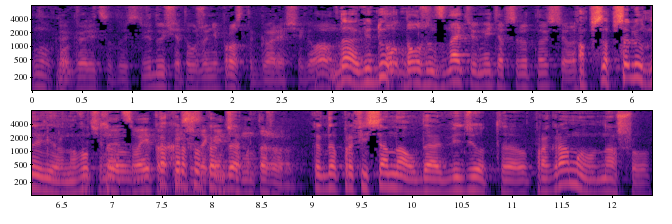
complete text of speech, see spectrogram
Ну, как вот. говорится, то есть ведущий это уже не просто говорящая голова, он да, веду... должен знать и уметь абсолютно все. Аб абсолютно верно. Вот, Начинает своей как хорошо, когда, монтажером. Когда профессионал да, ведет э, программу нашу,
